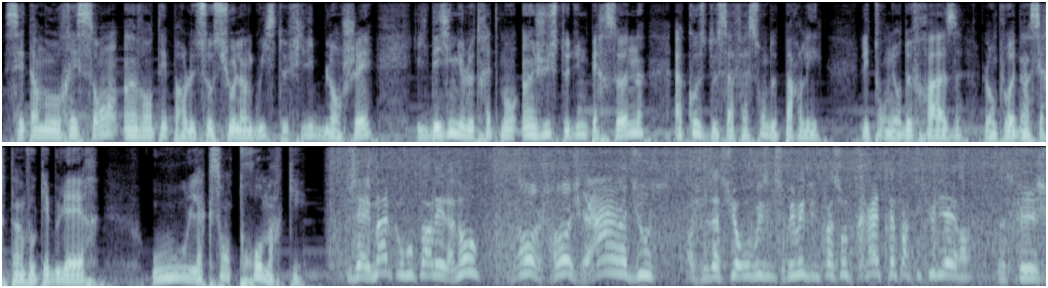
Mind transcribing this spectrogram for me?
C'est un mot récent inventé par le sociolinguiste Philippe Blanchet. Il désigne le traitement injuste d'une personne à cause de sa façon de parler, les tournures de phrases, l'emploi d'un certain vocabulaire ou l'accent trop marqué. Vous avez mal quand vous parlez là, non? Non, je j'ai rien, Juice. Ah, Je vous assure, vous vous exprimez d'une façon très très particulière. hein. Parce que je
